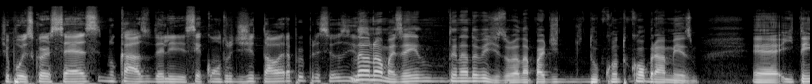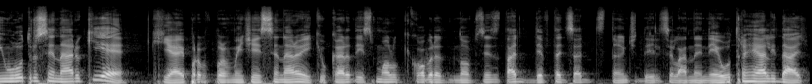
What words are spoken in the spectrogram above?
Tipo, o Scorsese, no caso dele ser contra o digital, era por preciosismo. Não, não, mas aí não tem nada a ver disso. Vai na parte do quanto cobrar mesmo. É, e tem o outro cenário que é, que aí pro- provavelmente é esse cenário aí, que o cara desse maluco que cobra 900 tá, deve estar distante dele, sei lá, né? É outra realidade.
